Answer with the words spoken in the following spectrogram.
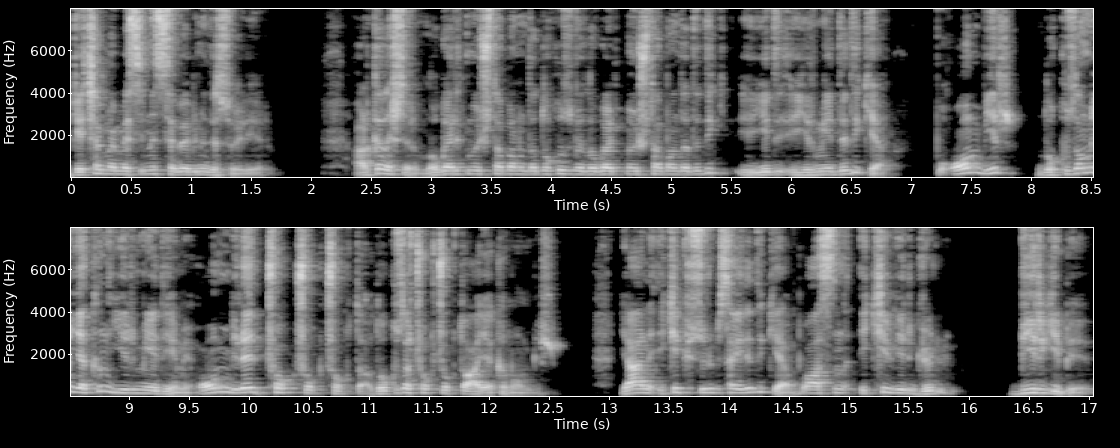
geçememesinin sebebini de söyleyelim. Arkadaşlarım logaritma 3 tabanında 9 ve logaritma 3 tabanında dedik 7, e, 27 e, dedik ya. Bu 11 9'a mı yakın 27'ye mi? 11'e çok çok çok da 9'a çok çok daha yakın 11. Yani 2 küsür bir sayı dedik ya bu aslında 2,1 gibi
